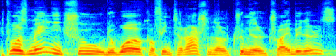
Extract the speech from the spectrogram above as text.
it was mainly through the work of international criminal tribunals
